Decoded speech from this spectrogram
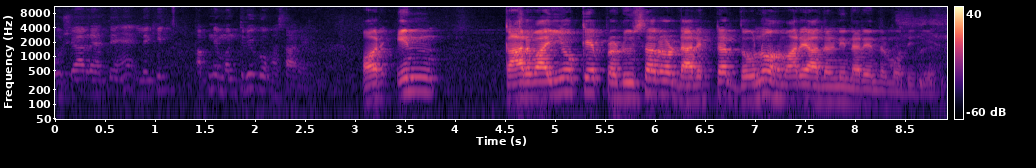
होशियार रहते हैं, लेकिन अपने मंत्री को फंसा रहे हैं। और इन कार्रवाइयों के प्रोड्यूसर और डायरेक्टर दोनों हमारे आदरणीय नरेंद्र मोदी जी हैं।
